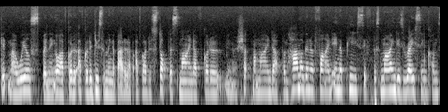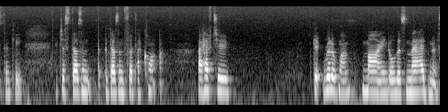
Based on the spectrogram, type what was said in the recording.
get my wheels spinning. Oh, I've got to, I've got to do something about it. I've, I've got to stop this mind. I've got to, you know, shut my mind up. And how am I going to find inner peace if this mind is racing constantly? It just doesn't, it doesn't fit. I can't. I have to get rid of my mind, all this madness,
